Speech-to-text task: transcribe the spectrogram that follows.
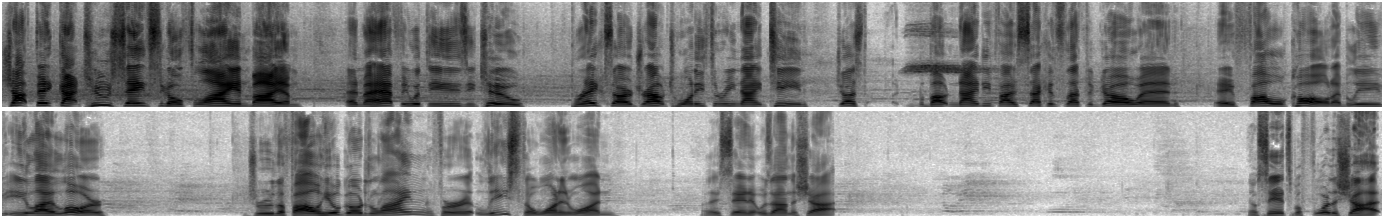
Shot fake got two Saints to go flying by him. And Mahaffey with the easy two breaks our drought 23 19. Just about 95 seconds left to go, and a foul called. I believe Eli Lore drew the foul. He'll go to the line for at least a one and one. Are they saying it was on the shot? They'll say it's before the shot.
